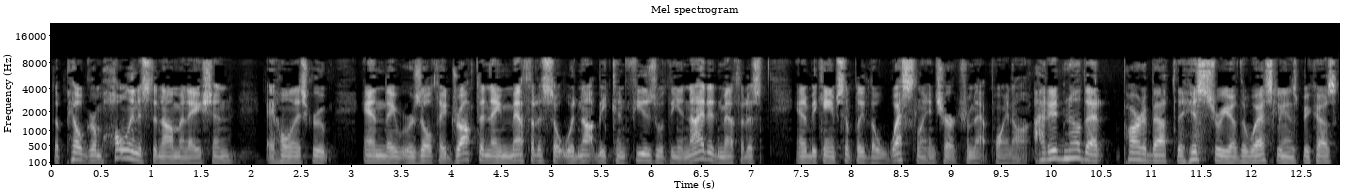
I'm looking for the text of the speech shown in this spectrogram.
the Pilgrim Holiness Denomination, a holiness group, and the result they dropped the name Methodist so it would not be confused with the United Methodist, and it became simply the Wesleyan Church from that point on. I didn't know that part about the history of the Wesleyans because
